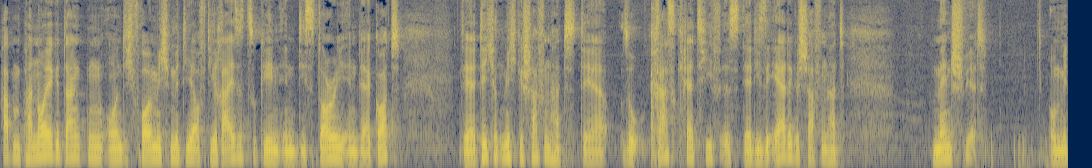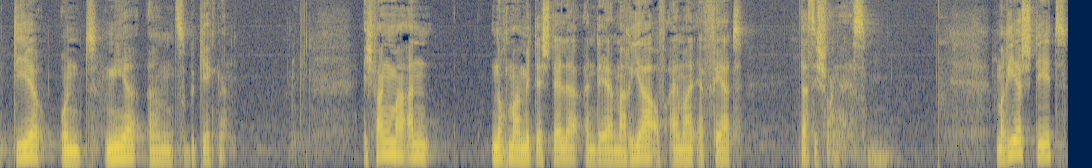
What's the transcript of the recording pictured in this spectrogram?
habe ein paar neue Gedanken und ich freue mich, mit dir auf die Reise zu gehen in die Story, in der Gott der dich und mich geschaffen hat, der so krass kreativ ist, der diese Erde geschaffen hat, Mensch wird, um mit dir und mir ähm, zu begegnen. Ich fange mal an, nochmal mit der Stelle, an der Maria auf einmal erfährt, dass sie schwanger ist. Maria steht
